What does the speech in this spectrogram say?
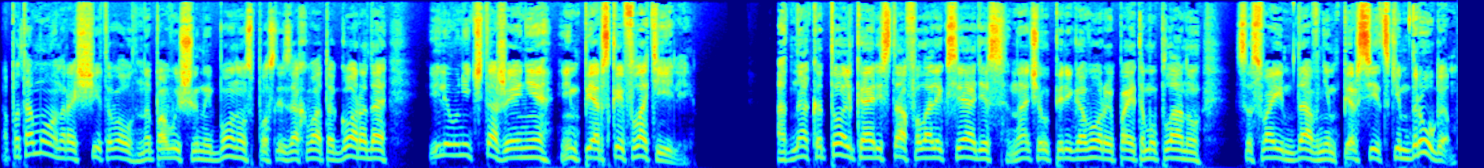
а потому он рассчитывал на повышенный бонус после захвата города или уничтожения имперской флотилии. Однако только Аристофол Алексиадис начал переговоры по этому плану со своим давним персидским другом,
